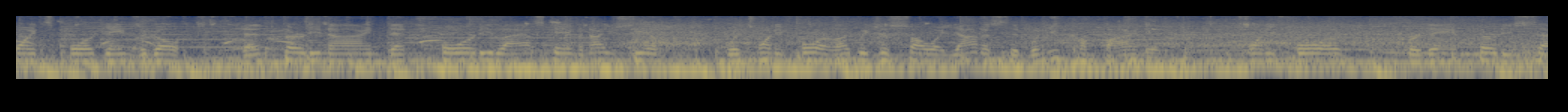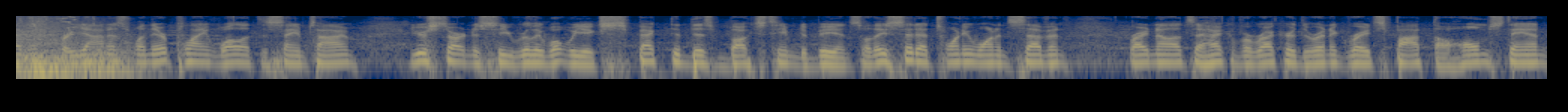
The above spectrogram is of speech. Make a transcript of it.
points four games ago, then 39, then 40 last game, and now you see him with 24. And like we just saw what Giannis did, when you combine it, 24 for Dame, 37 for Giannis, when they're playing well at the same time, you're starting to see really what we expected this Bucks team to be. And so they sit at 21 and 7. Right now, it's a heck of a record. They're in a great spot. The homestand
